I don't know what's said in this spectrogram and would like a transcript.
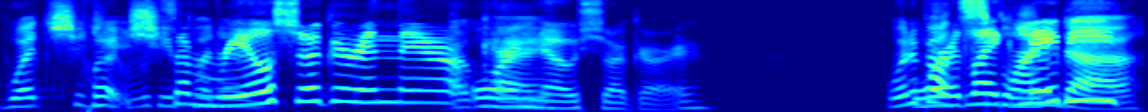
What should Put you, she some put real in? sugar in there or no sugar. What or, about like, Splenda? maybe-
